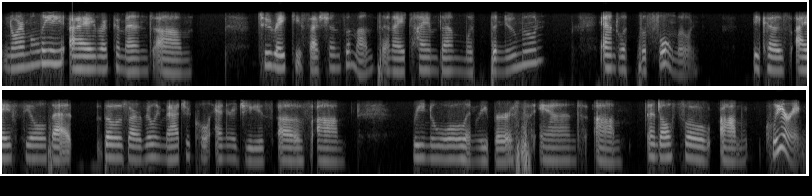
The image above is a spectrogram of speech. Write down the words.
Normally, I recommend um, two Reiki sessions a month, and I time them with the new moon and with the full moon because I feel that those are really magical energies of um, renewal and rebirth, and um, and also um, clearing.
